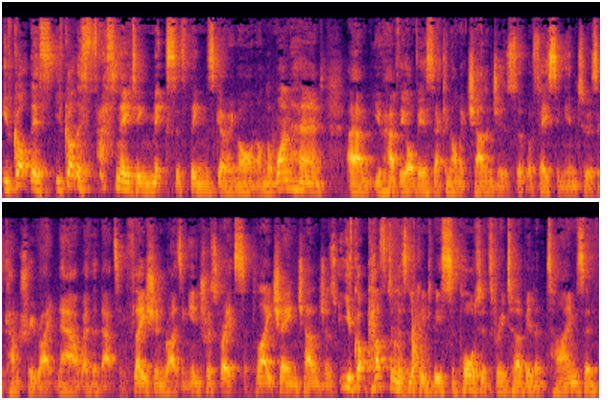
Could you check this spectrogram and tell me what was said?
you've got this you've got this fascinating mix of things going on. On the one hand, um, you have the obvious economic challenges that we're facing into as a country right now, whether that's inflation, rising interest rates, supply chain challenges. You've got customers looking to be supported through turbulent times, and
